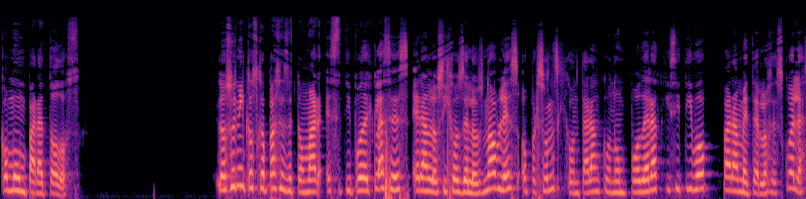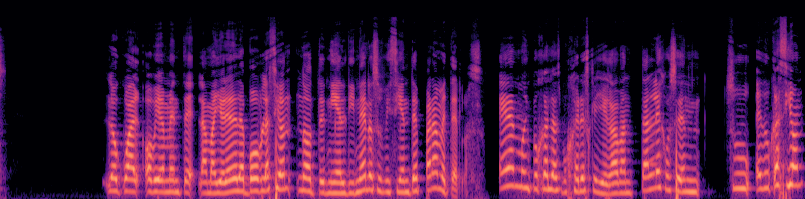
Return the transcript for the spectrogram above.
común para todos. Los únicos capaces de tomar este tipo de clases eran los hijos de los nobles o personas que contaran con un poder adquisitivo para meterlos a escuelas. Lo cual, obviamente, la mayoría de la población no tenía el dinero suficiente para meterlos. Eran muy pocas las mujeres que llegaban tan lejos en su educación,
